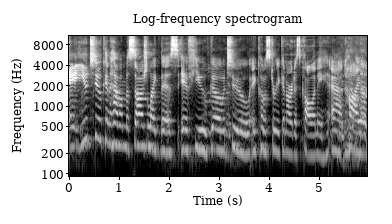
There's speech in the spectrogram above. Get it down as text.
a you too can have a massage like this if you go to a Costa Rican artist colony and hire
